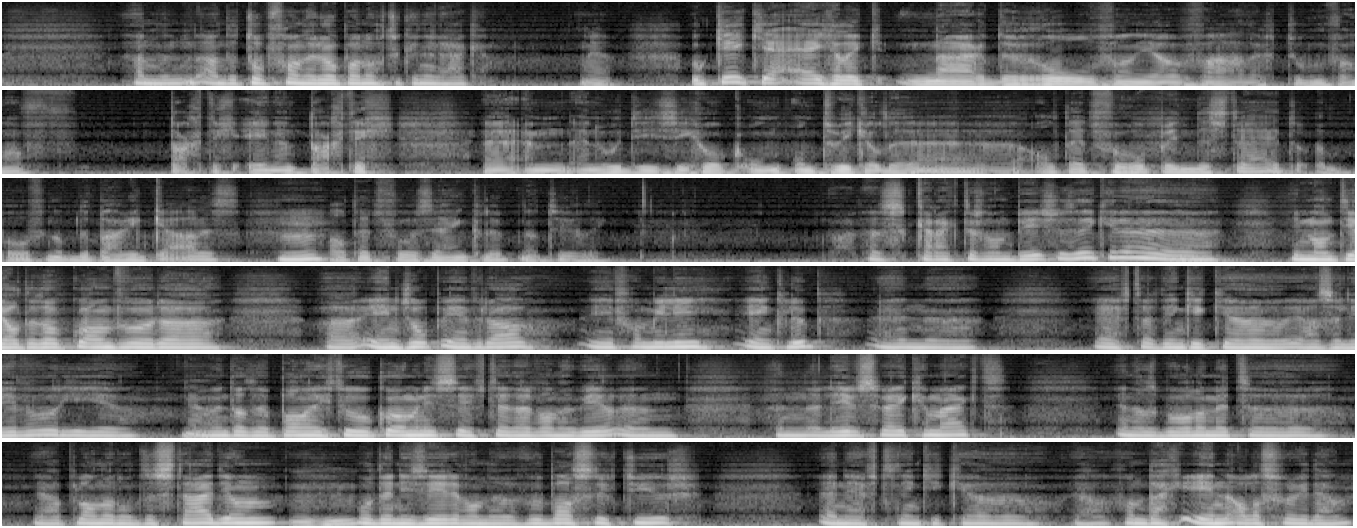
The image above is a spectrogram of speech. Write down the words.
aan de, aan de top van Europa nog te kunnen raken. Ja. Hoe keek je eigenlijk naar de rol van jouw vader toen, vanaf 80, 81? Uh, en, en, hoe die zich ook on, ontwikkelde. Uh, altijd voorop in de strijd, bovenop de barricades. Hmm. Altijd voor zijn club natuurlijk. Dat is het karakter van het beestje zeker. Hè? Uh, iemand die altijd opkwam voor uh, één job, één vrouw, één familie, één club. En hij heeft daar denk ik ja, zijn leven voor gegeven. Ja. Op het moment dat hij op Anderlecht toegekomen is, heeft hij daarvan een, een, een, levenswerk gemaakt. En dat is begonnen met ja, plannen rond het stadion, Mhm. mm -hmm. moderniseren van de voetbalstructuur. En hij heeft denk ik ja, van dag één alles voor gedaan.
